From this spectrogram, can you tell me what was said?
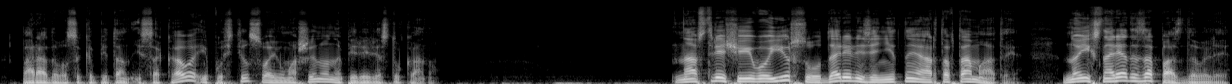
— порадовался капитан Исакава и пустил свою машину на перерез «Тукану». Навстречу его Ирсу ударили зенитные артавтоматы — но их снаряды запаздывали,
